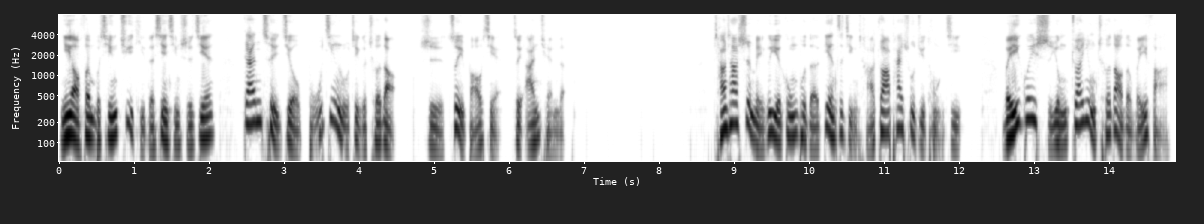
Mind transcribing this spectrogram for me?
您要分不清具体的限行时间，干脆就不进入这个车道是最保险、最安全的。长沙市每个月公布的电子警察抓拍数据统计，违规使用专用车道的违法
